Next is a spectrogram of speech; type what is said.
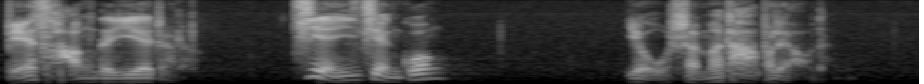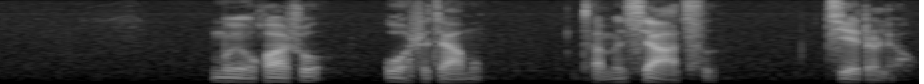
别藏着掖着了，见一见光，有什么大不了的？木有话说，我是佳木，咱们下次。接着聊。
